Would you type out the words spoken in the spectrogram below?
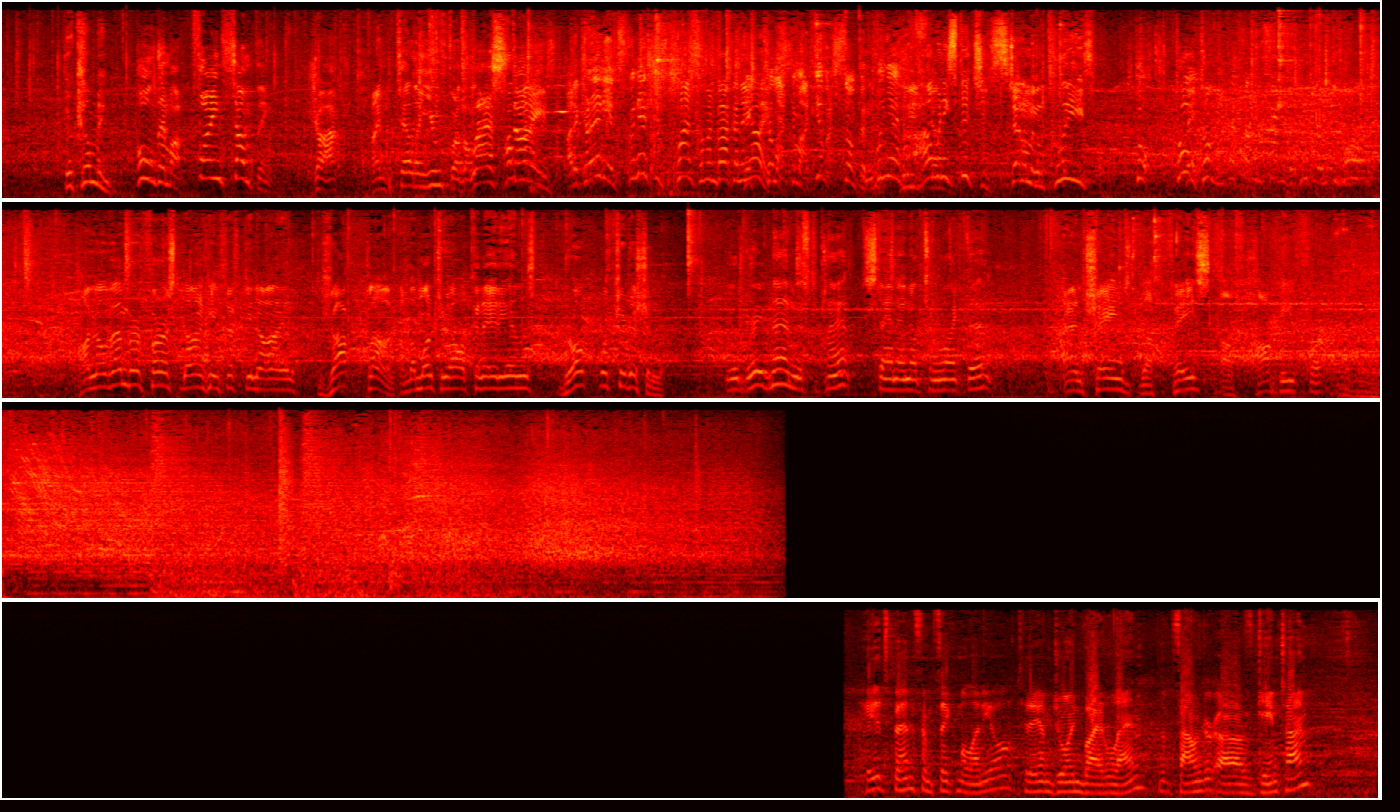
They're coming. Hold them up. Find something. Jacques, I'm telling you for the last time. Are the Canadians finished? Is Plante coming back on the Hey, ice? come on, come on, give us something, will you? Please, How gen- many stitches? Gentlemen, please. Go, go. Hey, Tommy, that's something to say to the people in the hall. On November 1st, 1959, Jacques Plante of the Montreal Canadiens broke with tradition. You're a brave man, Mr. Plante, standing up to him like that. And changed the face of hockey forever. Hey, it's Ben from Think Millennial. Today I'm joined by Len, the founder of Game Time.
